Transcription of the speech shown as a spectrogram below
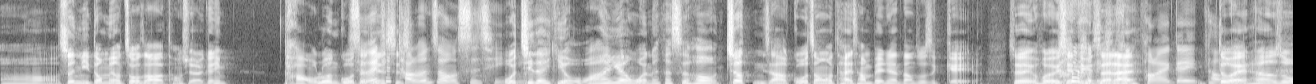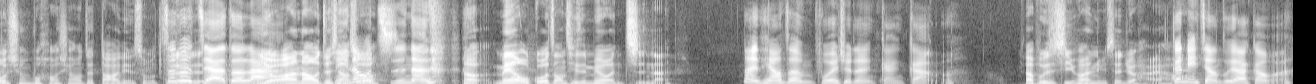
哦，所以你都没有周遭的同学来跟你讨论过谁会去这件事情讨论这种事情？我记得有啊，因为我那个时候就你知道，国中我太常被人家当做是 gay 了，所以会有一些女 生来，跑来跟你讨论，对，她就说我胸部好想要再大一点什么之类真的假的啦？有，啊，然后我就你那么想说，直男，然后没有，我国中其实没有很直男，那你听到这不会觉得很尴尬吗？啊，不是喜欢女生就还好啊、跟你讲这个要干嘛？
